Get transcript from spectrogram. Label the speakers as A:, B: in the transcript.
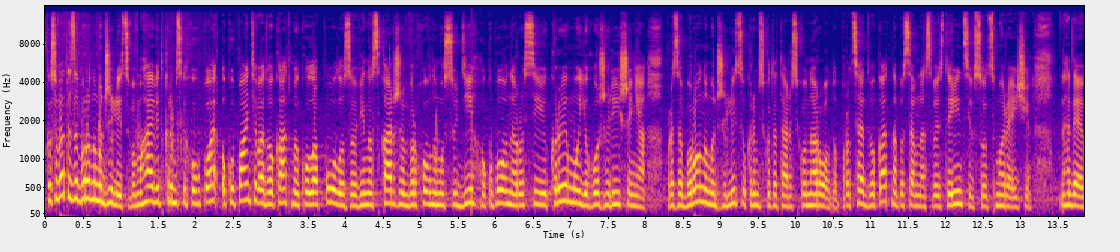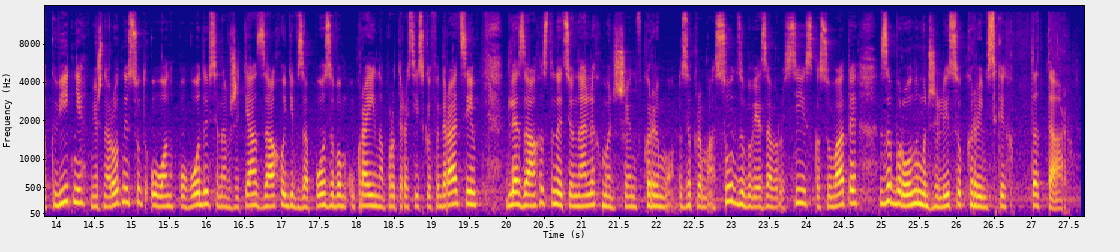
A: Скасувати заборону меджлісу вимагає від кримських окупантів адвокат Микола Полозов. Він оскаржив в Верховному суді окуповане Росією Криму його ж рішення про заборону меджлісу кримсько-татарського народу. Про це адвокат написав на своїй сторінці в соцмережі. Нагадаю, в квітні міжнародний суд ООН погодився на вжиття заходів за позовом Україна проти Російської Федерації для захисту національних меншин в Криму. Зокрема, суд зобов'язав Росії скасувати заборону меджлісу кримських татар.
